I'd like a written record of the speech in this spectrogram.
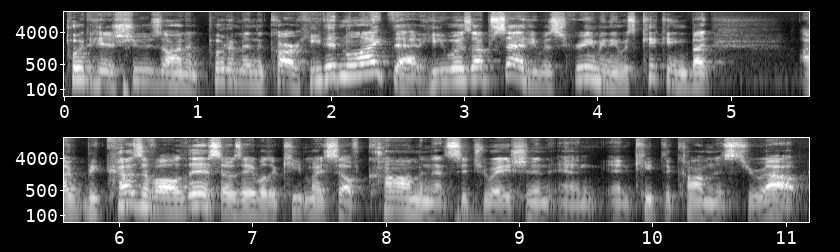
put his shoes on and put him in the car. He didn't like that. He was upset. He was screaming. He was kicking. But I, because of all this, I was able to keep myself calm in that situation and and keep the calmness throughout.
